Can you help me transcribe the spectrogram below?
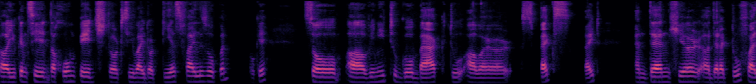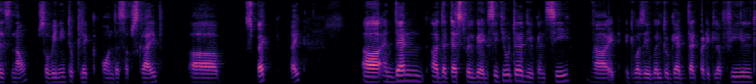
uh, you can see the homepage.cy.ts file is open okay so uh, we need to go back to our specs right? And then here uh, there are two files now. So we need to click on the subscribe uh, spec, right? Uh, and then uh, the test will be executed. You can see uh, it, it was able to get that particular field.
